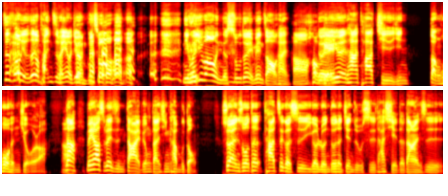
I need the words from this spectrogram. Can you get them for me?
这时候有这个盘子朋友就很不错。你回去帮我你的书堆里面找找看，好因为它它其实已经断货很久了那 Meta Space 大家也不用担心看不懂，虽然说他他这个是一个伦敦的建筑师，他写的当然是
